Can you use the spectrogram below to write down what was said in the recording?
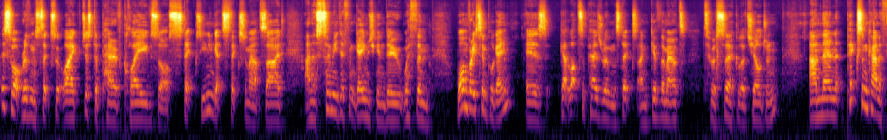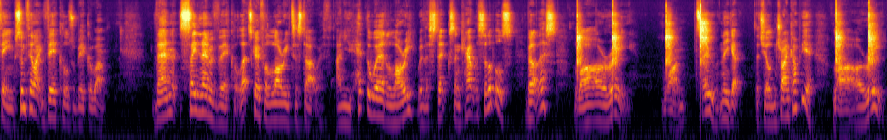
This is what rhythm sticks look like, just a pair of claves or sticks. You can get sticks from outside, and there's so many different games you can do with them. One very simple game is get lots of pairs of rhythm sticks and give them out to a circle of children, and then pick some kind of theme. Something like vehicles would be a good one. Then say the name of a vehicle. Let's go for lorry to start with. And you hit the word lorry with the sticks and count the syllables. A bit like this. Lorry. One, two. And then you get the children try and copy it. Lorry,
